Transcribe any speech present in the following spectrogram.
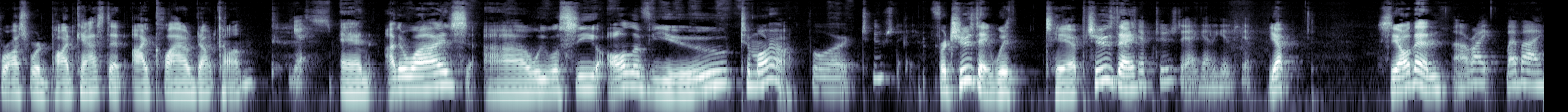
crosswordpodcast at icloud.com. Yes. And otherwise, uh, we will see all of you tomorrow For Tuesday. for Tuesday with Tip Tuesday. Tip Tuesday. I got to get a tip. Yep. See y'all then. All right. Bye bye.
